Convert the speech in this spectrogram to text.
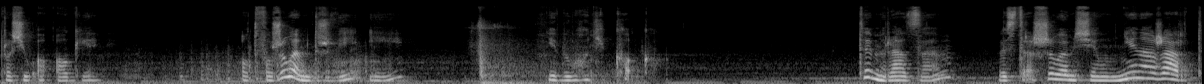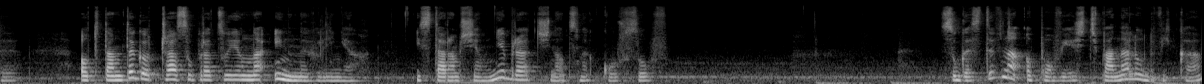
prosił o ogień. Otworzyłem drzwi i nie było nikogo. Tym razem wystraszyłem się nie na żarty, Od tamtego czasu pracuję na innych liniach i staram się nie brać nocnych kursów. Sugestywna opowieść pana Ludwika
